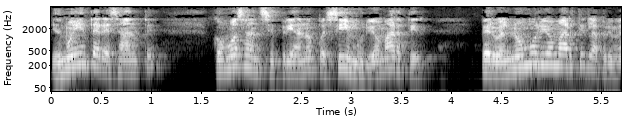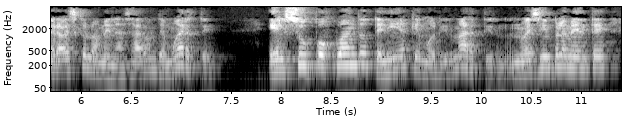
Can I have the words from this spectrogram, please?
Es muy interesante cómo San Cipriano, pues sí, murió mártir, pero él no murió mártir la primera vez que lo amenazaron de muerte. Él supo cuándo tenía que morir mártir. No es simplemente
